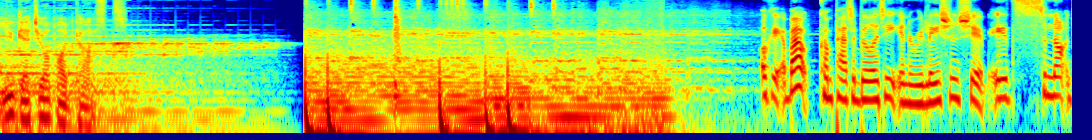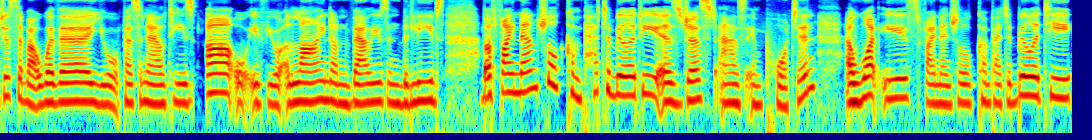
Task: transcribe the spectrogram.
you get your podcasts. Okay, about compatibility in a relationship, it's not just about whether your personalities are or if you're aligned on values and beliefs, but financial compatibility is just as important. And what is financial compatibility?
